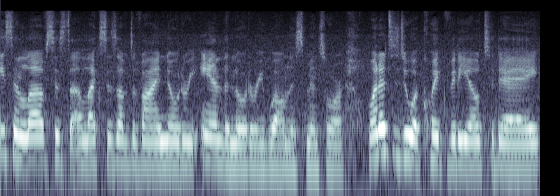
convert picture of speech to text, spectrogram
peace, and love, Sister Alexis of Divine Notary and the Notary Wellness Mentor. Wanted to do a quick video today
